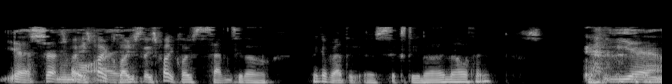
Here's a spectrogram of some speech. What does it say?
Yeah, certainly Well, he's probably close. He's probably close to 70 now. I think I've read the uh, 69 now. I think. yeah,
